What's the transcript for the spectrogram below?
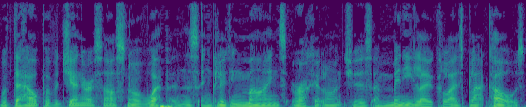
With the help of a generous arsenal of weapons, including mines, rocket launchers, and mini localized black holes,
